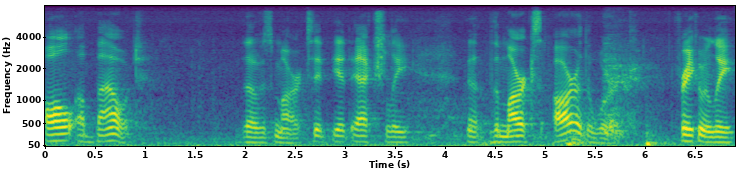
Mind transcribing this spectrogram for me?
all about those marks. It, it actually, the, the marks are the work. Frequently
